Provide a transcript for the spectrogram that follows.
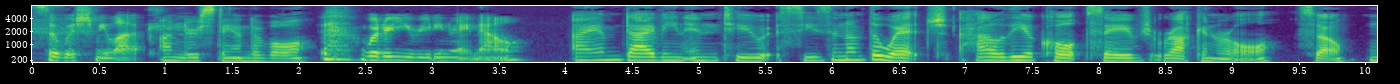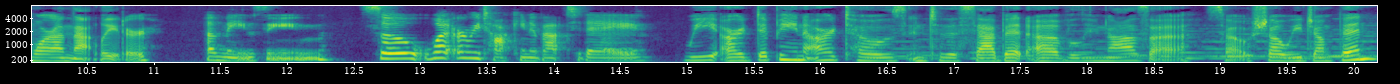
so wish me luck. Understandable. what are you reading right now? I am diving into Season of the Witch How the Occult Saved Rock and Roll. So, more on that later. Amazing. So, what are we talking about today? We are dipping our toes into the Sabbat of Lughnasadh. So, shall we jump in?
